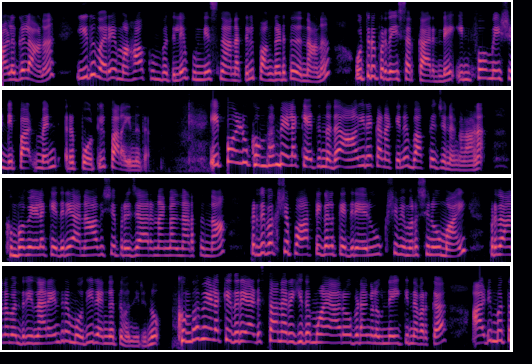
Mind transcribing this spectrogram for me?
ആളുകളാണ് ഇതുവരെ മഹാകുംഭത്തിലെ പുണ്യസ്നാനത്തിൽ പങ്കെടുത്തതെന്നാണ് ഉത്തർപ്രദേശ് സർക്കാരിന്റെ ഇൻഫോർമേഷൻ ഡിപ്പാർട്ട്മെന്റ് റിപ്പോർട്ടിൽ പറയുന്നത്. ഇപ്പോഴും കുംഭമേളയ്ക്ക് എത്തുന്നത് ആയിരക്കണക്കിന് ഭക്തജനങ്ങളാണ്. കുംഭമേളയ്ക്കെതിരെ അനാവശ്യ പ്രചാരണങ്ങൾ നടത്തുന്ന പ്രതിപക്ഷ പാർട്ടികൾക്കെതിരെ രൂക്ഷ വിമർശനവുമായി പ്രധാനമന്ത്രി നരേന്ദ്രമോദി രംഗത്ത് വന്നിരുന്നു. കുംഭമേളയ്ക്കെതിരെ അടിസ്ഥാനരഹിതമായ ആരോപണങ്ങൾ ഉന്നയിക്കുന്നവർക്ക് അടിമത്ത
